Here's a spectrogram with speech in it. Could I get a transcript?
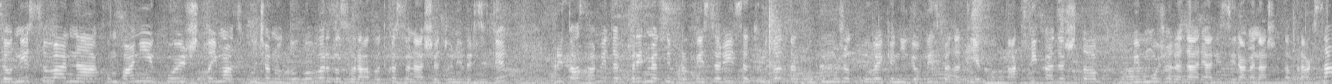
Се однесува на компании кои што имаат склучено договор за соработка со нашиот универзитет. При тоа самите предметни професори се трудат да колку можат повеќе ни ги обезбедат тие контакти каде што би можеле да реализираме нашата пракса.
